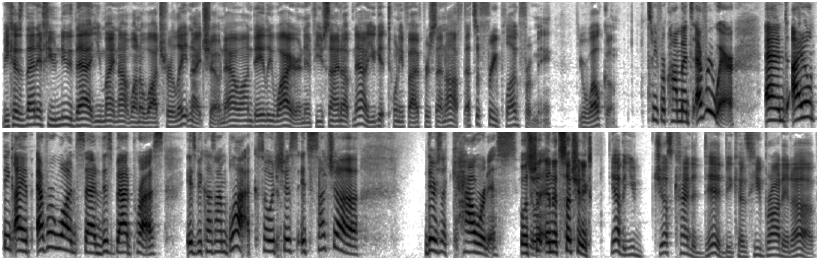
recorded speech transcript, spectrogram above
Because then if you knew that you might not want to watch her late night show now on daily wire. And if you sign up now you get 25% off. That's a free plug from me. You're welcome me for comments everywhere. And I don't think I have ever once said this bad press is because I'm black. So it's just, it's such a, there's a cowardice. Well, it's to ju- it. and it's such an ex- Yeah, but you just kind of did because he brought it up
